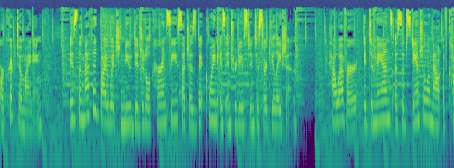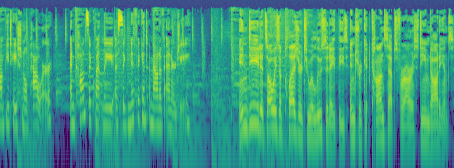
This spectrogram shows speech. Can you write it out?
or crypto mining is the method by which new digital currency such as Bitcoin is introduced into circulation. However, it demands a substantial amount of computational power and consequently a significant amount of energy. Indeed, it's always a pleasure to elucidate these intricate concepts for our esteemed audience.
